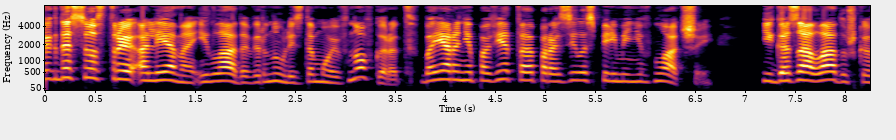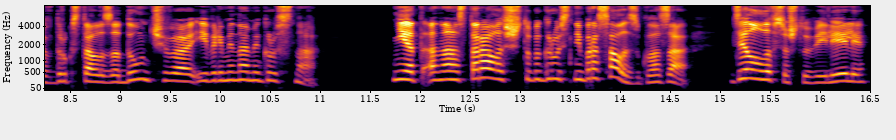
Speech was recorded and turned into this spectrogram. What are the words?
Когда сестры Алена и Лада вернулись домой в Новгород, боярыня Повета поразилась перемене в младшей. И газа Ладушка вдруг стала задумчива и временами грустна. Нет, она старалась, чтобы грусть не бросалась в глаза, делала все, что велели,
